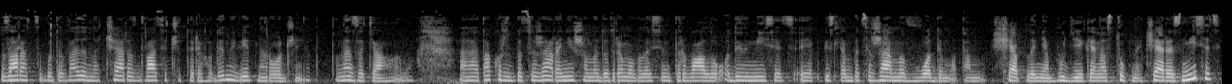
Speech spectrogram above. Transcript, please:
Зараз це буде введено через 24 години від народження, тобто не затягуємо. Е, Також з БЦЖ раніше ми дотримувалися інтервалу один місяць, як після БЦЖ ми вводимо там щеплення будь-яке наступне через місяць.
